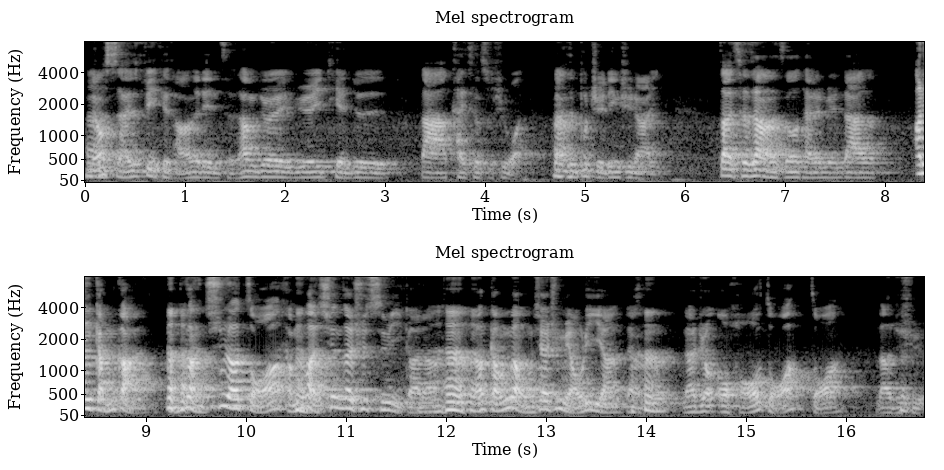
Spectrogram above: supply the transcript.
嗯鸟屎还是 Fake 好像在练车，他们就会约一天，就是大家开车出去玩，但是不决定去哪里，在车上的时候才那边大家说啊，你敢不敢？敢不敢去啊？走啊！敢不敢现在去吃米干啊？然后敢不敢我们现在去苗栗啊？这样，然后就哦好走啊走啊，然后就去了。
